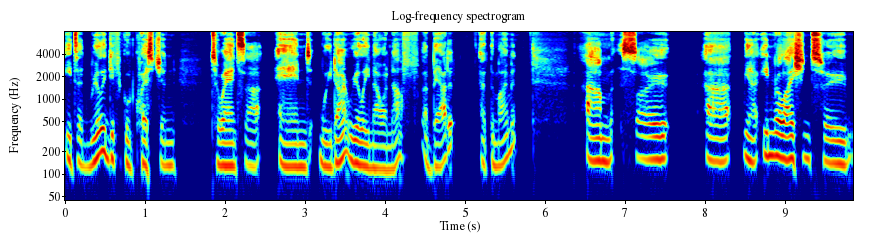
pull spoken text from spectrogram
it's a really difficult question to answer, and we don't really know enough about it at the moment. Um, so uh, you know, in relation to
